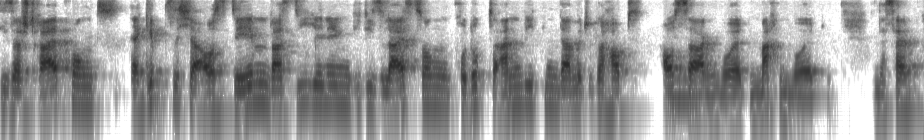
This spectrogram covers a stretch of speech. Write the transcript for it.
Dieser Strahlpunkt ergibt sich ja aus dem, was diejenigen, die diese Leistungen, Produkte anbieten, damit überhaupt aussagen wollten, machen wollten. Und deshalb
